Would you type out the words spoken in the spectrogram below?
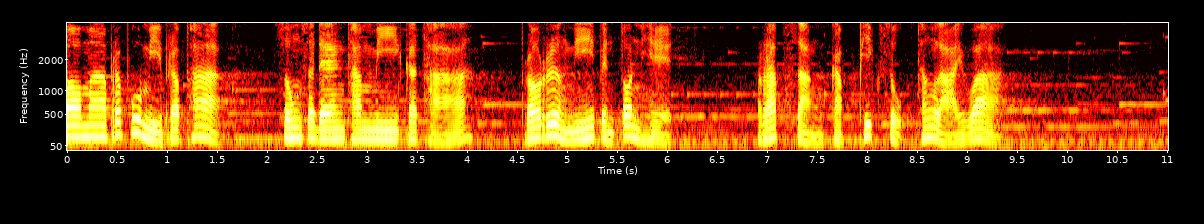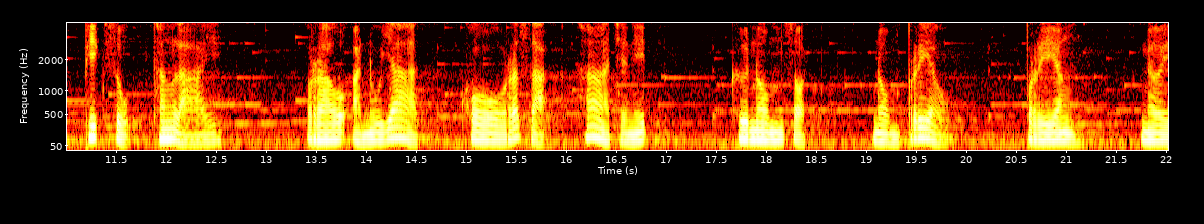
ต่อมาพระผู้มีพระภาค ทรงแสดงธรรมีกถา เพราะเรื่องนี้เป็นต้นเหตุ รับสั่งกับภิกษุทั้งหลายว่า ภิกษุทั้งหลาย เราอนุญาต โครสะห้าชนิด คือนมสด นมเปรี้ยว เปรียง เนย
